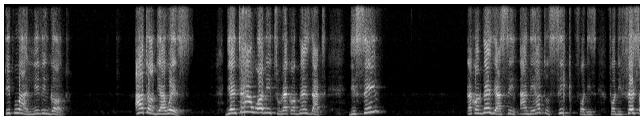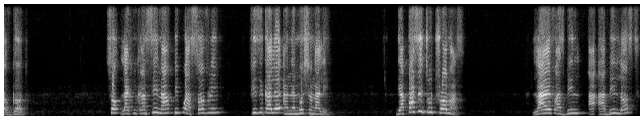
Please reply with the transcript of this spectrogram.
people are leaving God out of their ways. The entire world needs to recognize that the sin, recognize their sin, and they have to seek for this for the face of God. So, like you can see now, people are suffering physically and emotionally. They are passing through traumas. Life has been are been lost.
